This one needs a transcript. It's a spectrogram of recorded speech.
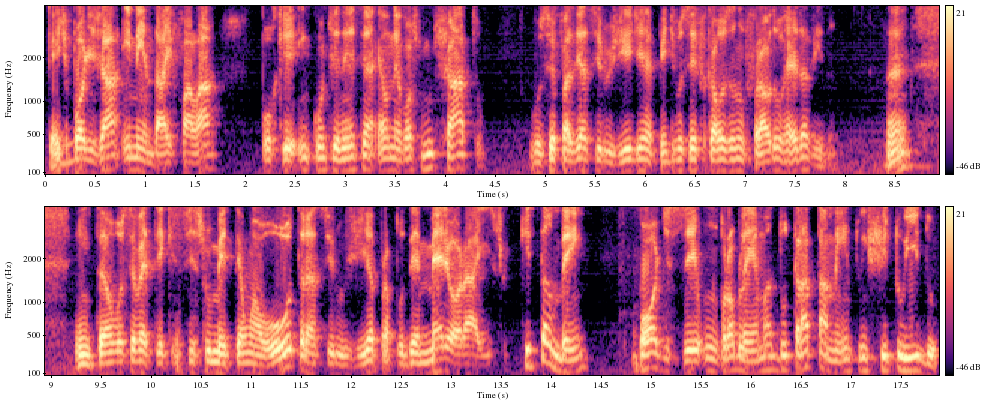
que a gente pode já emendar e falar, porque incontinência é um negócio muito chato. Você fazer a cirurgia e de repente você ficar usando fralda o resto da vida. Né? Então você vai ter que se submeter a uma outra cirurgia para poder melhorar isso, que também pode ser um problema do tratamento instituído,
